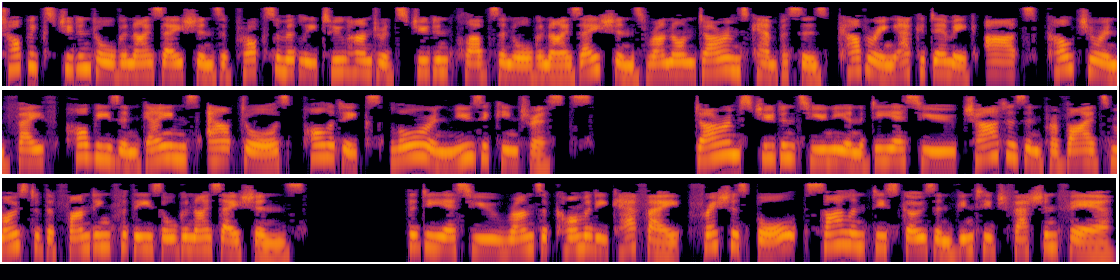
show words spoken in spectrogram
Topic student organizations Approximately 200 student clubs and organizations run on Durham's campuses, covering academic, arts, culture and faith, hobbies and games, outdoors, politics, law and music interests. Durham Students' Union DSU charters and provides most of the funding for these organizations. The DSU runs a comedy cafe, freshers ball, silent discos and vintage fashion fair.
